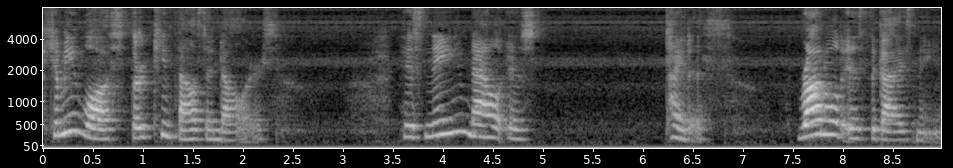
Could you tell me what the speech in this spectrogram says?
Kimmy lost $13,000. His name now is Titus. Ronald is the guy's name.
